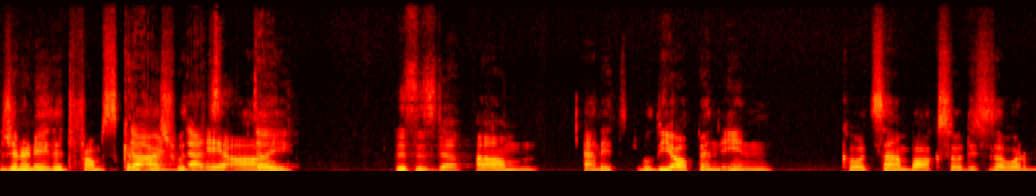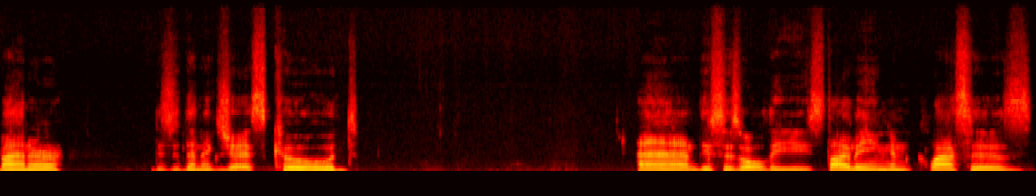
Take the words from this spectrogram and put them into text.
generated from scratch Darn, with AI. Dope. This is dope. Um, and it will be opened in Code Sandbox. So this is our banner. This is the Next.js code. And this is all the styling and classes.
